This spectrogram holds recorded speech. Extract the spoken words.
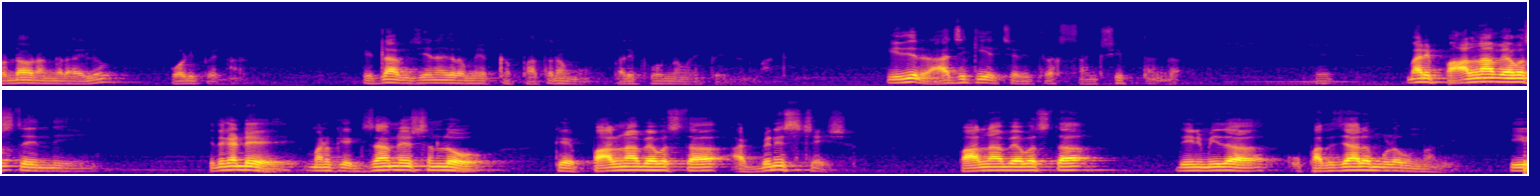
రెండవ రంగరాయలు ఓడిపోయినాడు. ఇట్లా విజయనగరం యొక్క పతనము పరిపూర్ణమైపోయిందనమాట ఇది రాజకీయ చరిత్ర సంక్షిప్తంగా. మరి పాలనా వ్యవస్థ ఏంది? ఎందుకంటే మనకు ఎగ్జామినేషన్లో ఓకే పాలనా వ్యవస్థ అడ్మినిస్ట్రేషన్. పాలనా వ్యవస్థ దీని మీద పదజాలం కూడా ఉన్నది. ఈ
